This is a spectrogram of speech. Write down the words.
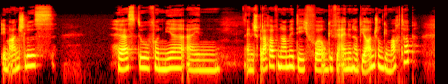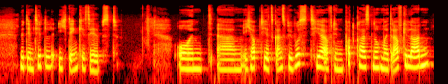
Im Anschluss hörst du von mir ein, eine Sprachaufnahme, die ich vor ungefähr eineinhalb Jahren schon gemacht habe, mit dem Titel Ich denke selbst. Und ähm, ich habe die jetzt ganz bewusst hier auf den Podcast nochmal draufgeladen,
